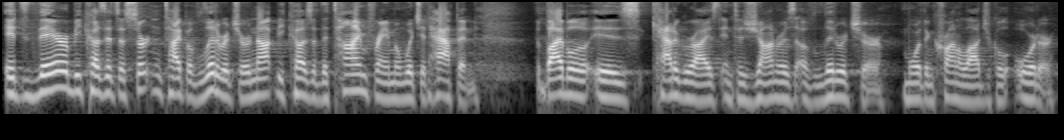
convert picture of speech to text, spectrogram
it's there because it's a certain type of literature, not because of the time frame in which it happened. The Bible is categorized into genres of literature more than chronological order.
